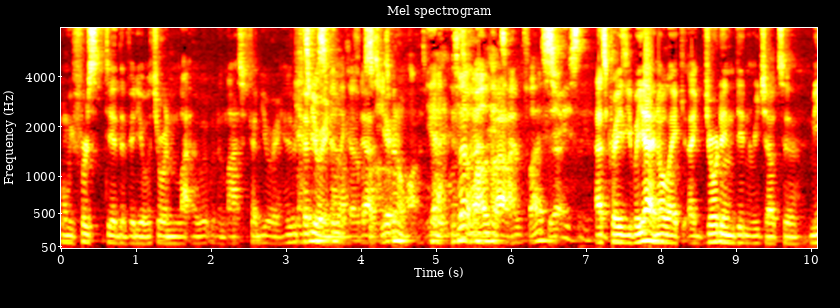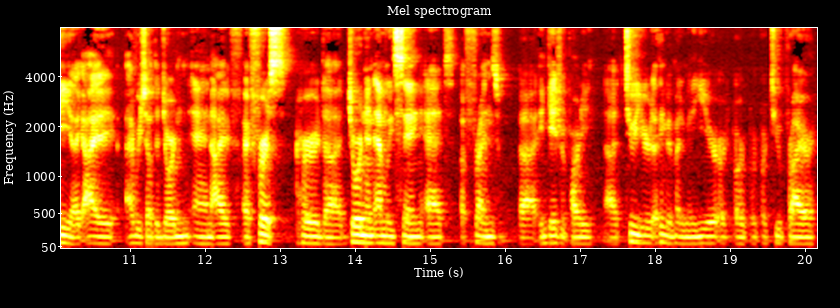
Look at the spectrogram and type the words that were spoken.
when we first did the video with Jordan la- it would have last February. It was Yeah, it's February been now. like almost yeah, a it's year. been a while. It's been a Yeah, isn't that wild how Wow. time flies? Seriously. That's crazy, but yeah, no, like like Jordan didn't reach out to me. Like I, I reached out to Jordan, and I've I first heard uh, Jordan and Emily sing at a friend's uh, engagement party uh, two years. I think it might have been a year or, or, or two prior,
